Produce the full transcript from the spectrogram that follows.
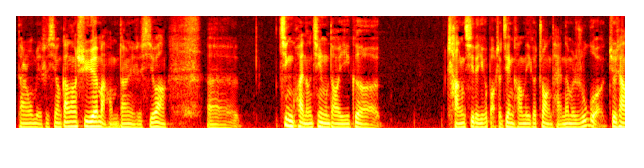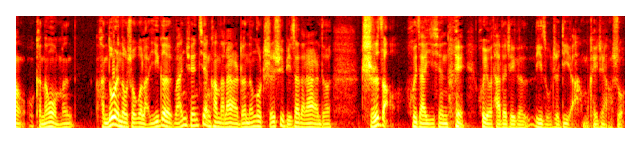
当然我们也是希望刚刚续约嘛，我们当然也是希望呃尽快能进入到一个。长期的一个保持健康的一个状态。那么，如果就像可能我们很多人都说过了，一个完全健康的莱尔德能够持续比赛的莱尔德，迟早会在一线队会有他的这个立足之地啊，我们可以这样说。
